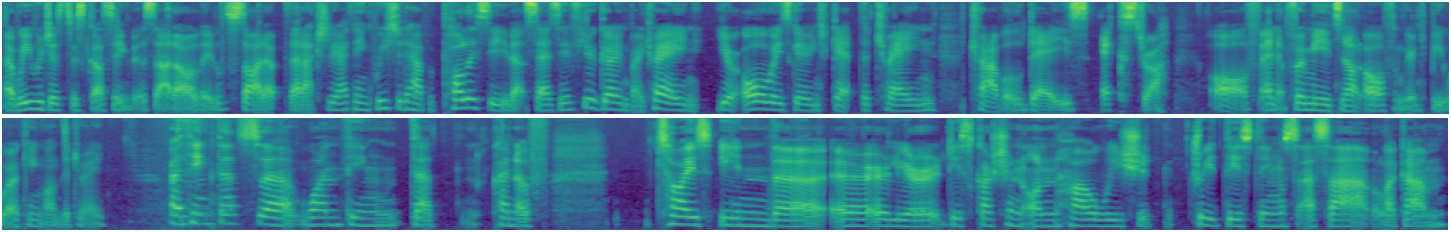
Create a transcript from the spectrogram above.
And we were just discussing this at our little startup that actually I think we should have a policy that says if you're going by train, you're always going to get the train travel days extra off. And for me, it's not off. I'm going to be working on the train. I think that's uh, one thing that kind of ties in the uh, earlier discussion on how we should treat these things as a like a um,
